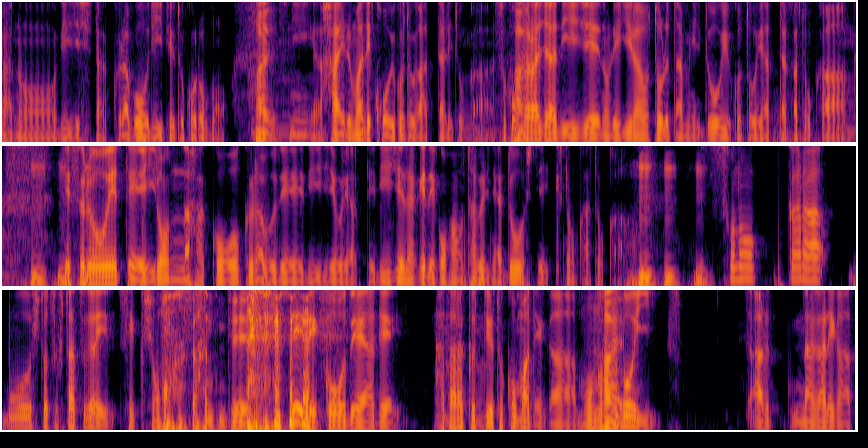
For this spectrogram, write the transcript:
あの、DJ してたクラブ OD っていうところも、はい。に入るまでこういうことがあったりとか、そこからじゃあ DJ のレギュラーを取るためにどういうことをやったかとか、で、それを得ていろんな箱をクラブで DJ をやって、DJ だけでご飯を食べるにはどうしていくのかとか。そのからもう一つ二つぐらいセクションを挟んで、で、レコード屋で働くっていうとこまでが、ものすごい、ある流れがあっ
